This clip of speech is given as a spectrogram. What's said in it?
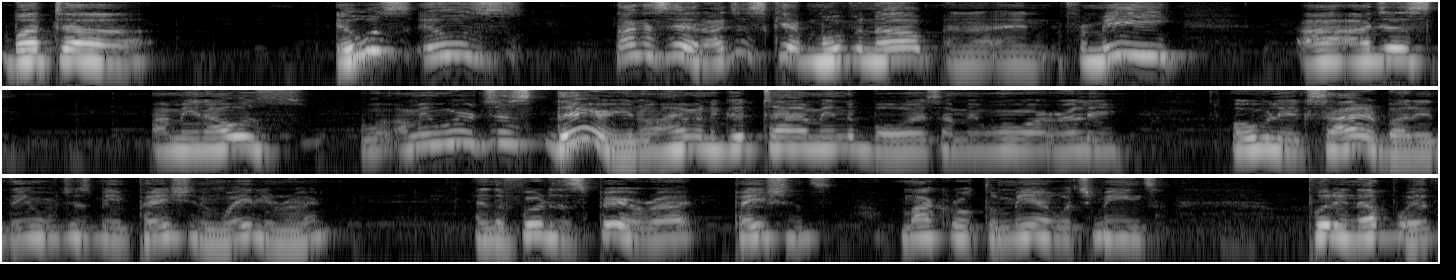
But uh, it was it was like I said, I just kept moving up, and and for me, I, I just, I mean, I was, I mean, we were just there, you know, having a good time in the boys. I mean, we weren't really overly excited about anything. We were just being patient and waiting, right? And the fruit of the spirit, right? Patience, macrothumia, which means putting up with.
